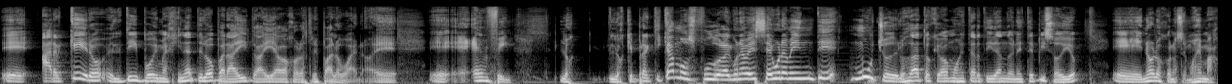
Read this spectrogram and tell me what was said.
eh, arquero el tipo, imagínatelo paradito ahí abajo los tres palos, bueno, eh, en fin, los, que practicamos fútbol alguna vez, seguramente muchos de los datos que vamos a estar tirando en este episodio eh, no los conocemos. Es más,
